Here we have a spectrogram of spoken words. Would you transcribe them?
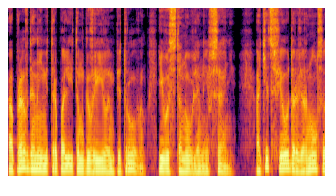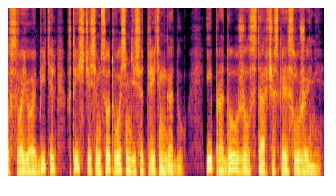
Оправданный митрополитом Гавриилом Петровым и восстановленный в сане, отец Феодор вернулся в свою обитель в 1783 году и продолжил старческое служение.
